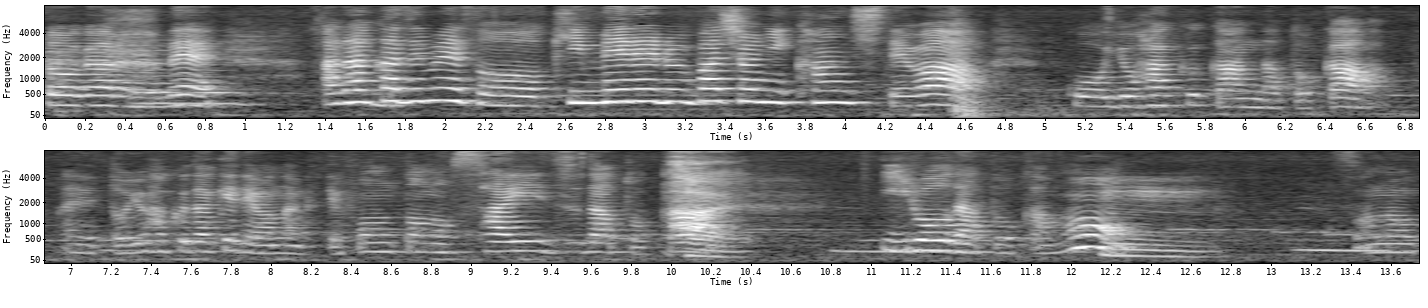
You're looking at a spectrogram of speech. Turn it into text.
藤があるので。あらかじめそう決めれる場所に関してはこう余白感だとか、えー、と余白だけではなくてフォントのサイズだとか、はい。色だとかうも、ん。その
